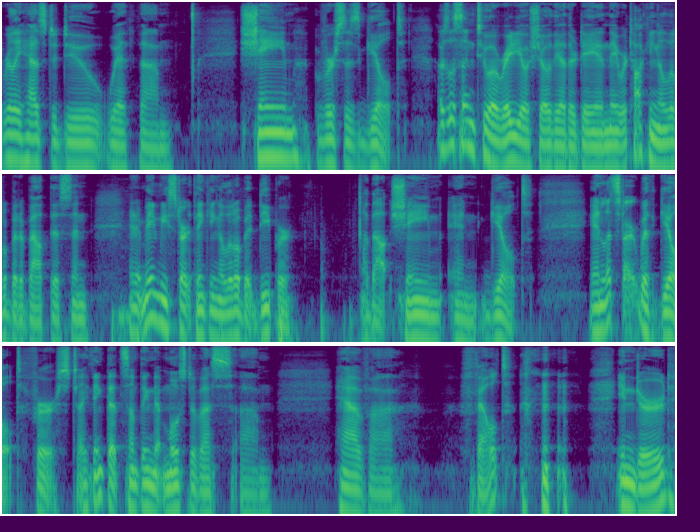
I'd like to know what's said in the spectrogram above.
really has to do with um, shame versus guilt. I was listening to a radio show the other day and they were talking a little bit about this, and, and it made me start thinking a little bit deeper about shame and guilt. And let's start with guilt first. I think that's something that most of us um, have uh, felt, endured,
